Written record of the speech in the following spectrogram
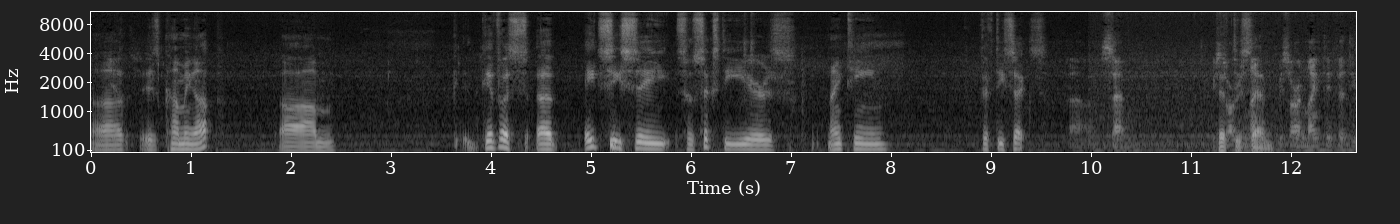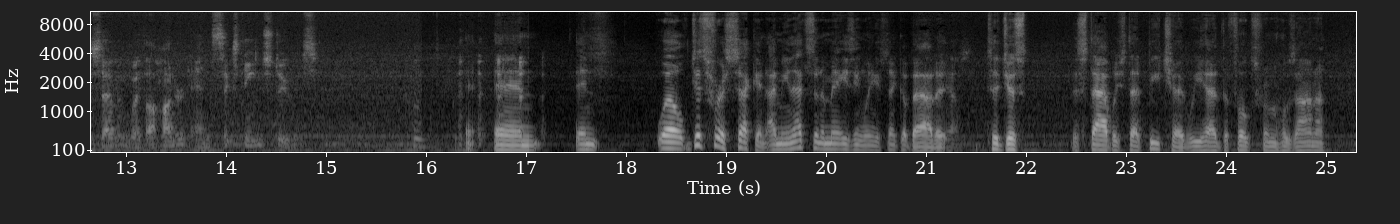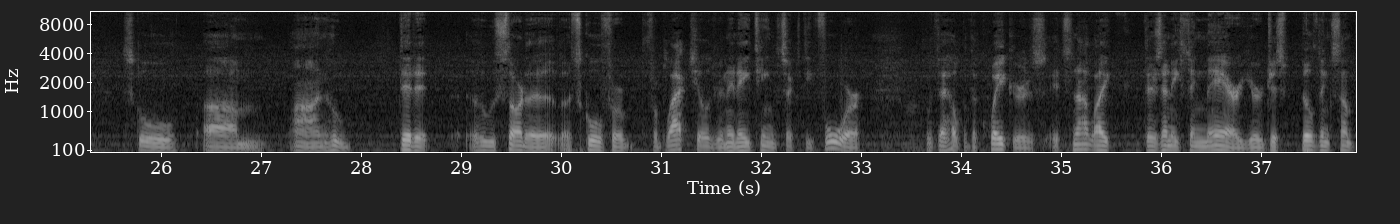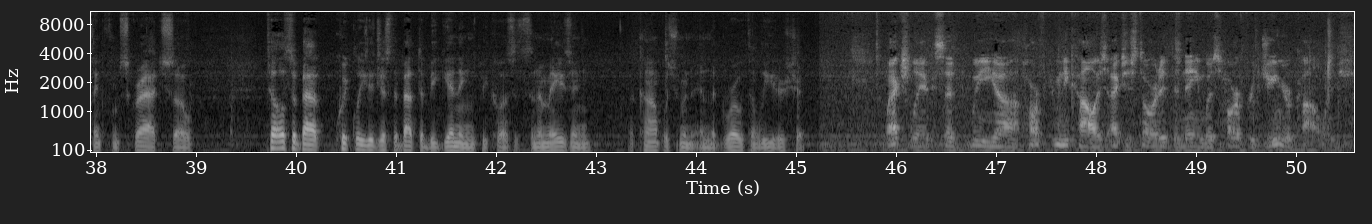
uh, is coming up. Um, give us uh, HCC, so 60 years, 1956. Uh, seven. We started in 57. nine- We started in 1957 with 116 students. and and well, just for a second, I mean that's an amazing when you think about it. Yes. To just establish that beachhead, we had the folks from Hosanna School um, on who did it, who started a, a school for for black children in 1864 with the help of the Quakers. It's not like there's anything there. You're just building something from scratch. So, tell us about quickly just about the beginnings because it's an amazing accomplishment and the growth and leadership. Well, actually, like I said, we uh, Harford Community College actually started. The name was Hartford Junior College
